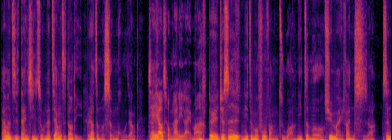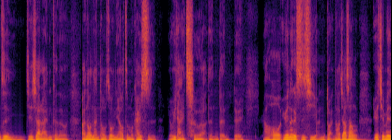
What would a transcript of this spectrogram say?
他们只是担心说，那这样子到底要怎么生活？这样钱要从哪里来吗？对，就是你怎么付房租啊？你怎么去买饭吃啊？甚至你接下来你可能搬到南头之后，你要怎么开始有一台车啊？等等，对。然后因为那个时期很短，然后加上因为前面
